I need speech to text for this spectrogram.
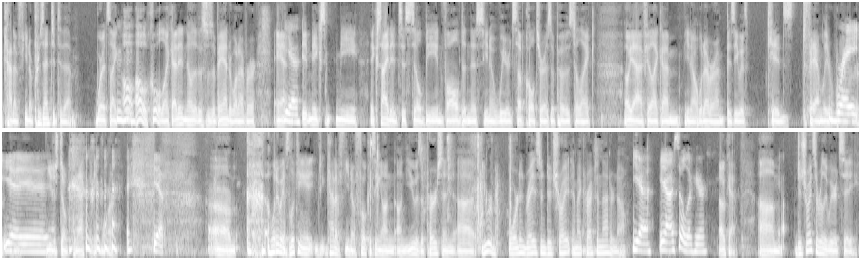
kind of, you know, presented to them where it's like, oh, oh, cool. Like I didn't know that this was a band or whatever. And Yeah. it makes me excited to still be involved in this, you know, weird subculture as opposed to like, oh yeah, I feel like I'm, you know, whatever, I'm busy with kids, family, or whatever. Right. Yeah, yeah, yeah, You just don't connect anymore. Yeah. Um, well, anyways, looking at kind of you know focusing on on you as a person, uh, you were born and raised in Detroit. Am I correct in that or no? Yeah. Yeah, I still live here. Okay, um, Detroit's a really weird city.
